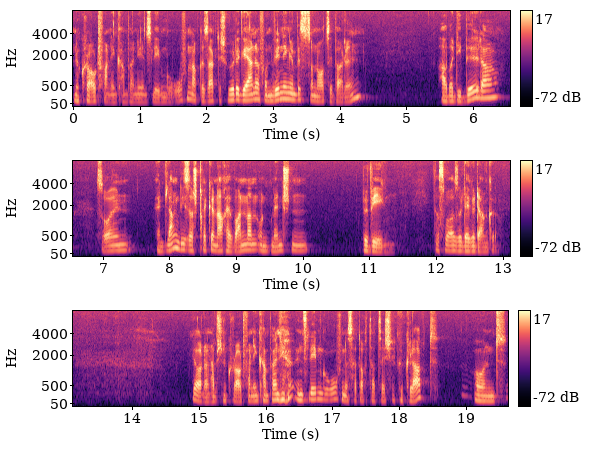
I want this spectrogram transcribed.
eine Crowdfunding-Kampagne ins Leben gerufen, habe gesagt, ich würde gerne von Winningen bis zur Nordsee paddeln, aber die Bilder sollen entlang dieser Strecke nachher wandern und Menschen bewegen. Das war also der Gedanke. Ja, dann habe ich eine Crowdfunding-Kampagne ins Leben gerufen. Das hat auch tatsächlich geklappt. Und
